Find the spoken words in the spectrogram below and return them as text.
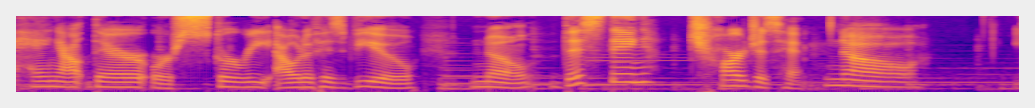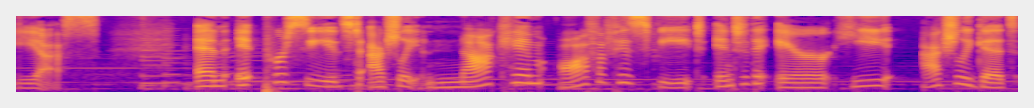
hang out there or scurry out of his view. No, this thing charges him. No. Yes. And it proceeds to actually knock him off of his feet into the air. He actually gets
